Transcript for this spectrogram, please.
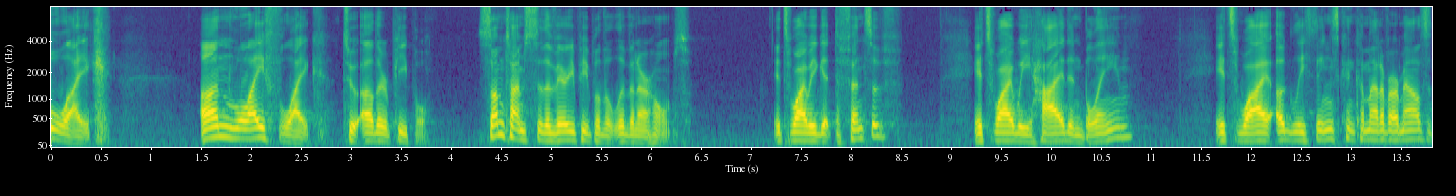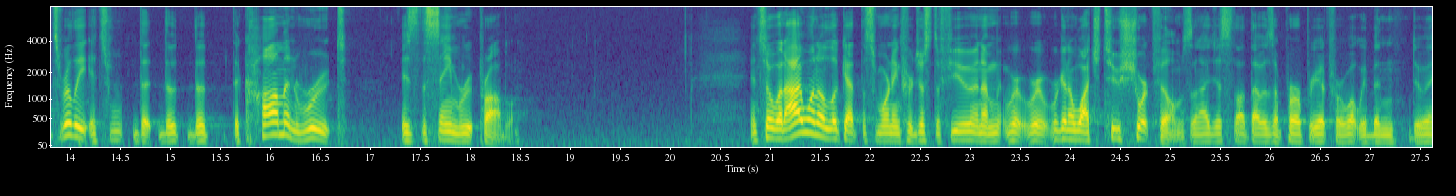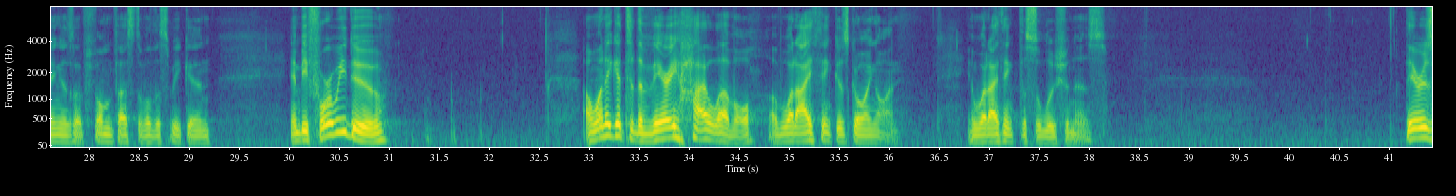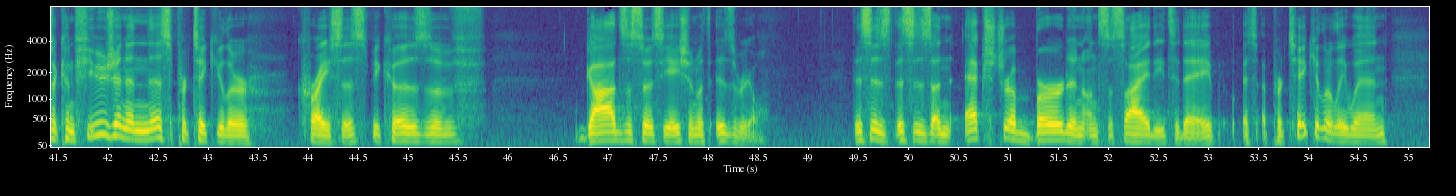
like, unlifelike to other people, sometimes to the very people that live in our homes. It's why we get defensive, it's why we hide and blame. It's why ugly things can come out of our mouths. It's really, it's the, the, the, the common root is the same root problem. And so, what I want to look at this morning for just a few, and I'm, we're, we're, we're going to watch two short films, and I just thought that was appropriate for what we've been doing as a film festival this weekend. And before we do, I want to get to the very high level of what I think is going on and what I think the solution is. There is a confusion in this particular crisis because of God's association with Israel. This is, this is an extra burden on society today, particularly when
